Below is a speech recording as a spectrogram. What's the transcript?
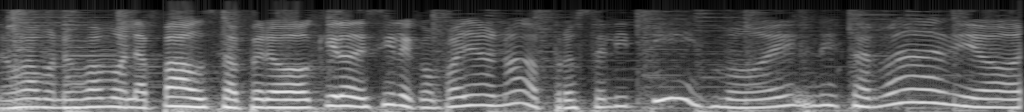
Nos vamos, nos vamos a la pausa, pero quiero decirle, compañero, no haga proselitismo ¿eh? en esta radio.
